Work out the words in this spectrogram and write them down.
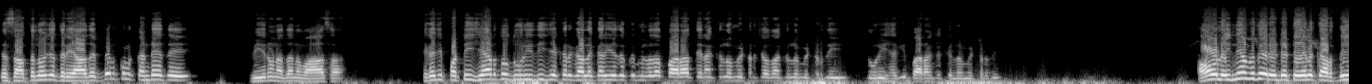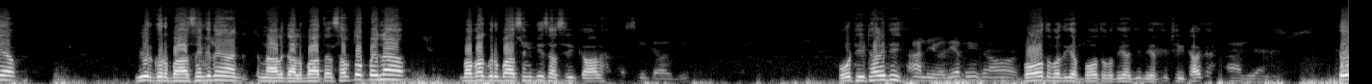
ਤੇ ਸਤਲੁਜ ਦਰਿਆ ਦੇ ਬਿਲਕੁਲ ਕੰਢੇ ਤੇ ਵੀਰ ਹੁਣਾਂ ਦਾ ਨਿਵਾਸ ਆ। ਠੀਕ ਹੈ ਜੀ ਪੱਟੀ ਸ਼ਹਿਰ ਤੋਂ ਦੂਰੀ ਦੀ ਜੇਕਰ ਗੱਲ ਕਰੀਏ ਤਾਂ ਕੋਈ ਮੈਨੂੰ ਲੱਗਦਾ 12 13 ਕਿਲੋਮੀਟਰ 14 ਕਿਲੋਮੀਟਰ ਦੀ ਦੂਰੀ ਹੈਗੀ 12 ਕੁ ਕਿਲੋਮੀਟਰ ਦੀ। ਆਓ ਲੈਨੇ ਆ ਵਧੇਰੇ ਡਿਟੇਲ ਕਰਦੇ ਆ ਵੀਰ ਗੁਰਬਾਜ ਸਿੰਘ ਦੇ ਨਾਲ ਗੱਲਬਾਤ ਸਭ ਤੋਂ ਪਹਿਲਾਂ ਬਾਬਾ ਗੁਰਬਾਜ ਸਿੰਘ ਜੀ ਸਤਿ ਸ੍ਰੀ ਅਕਾਲ। ਸਤਿ ਸ੍ਰੀ ਅਕਾਲ ਜੀ। ਹੋਰ ਠੀਕ ਠਾਕ ਜੀ? ਹਾਂਜੀ ਵਧੀਆ ਤੁਸੀਂ ਸੁਣਾਓ? ਬਹੁਤ ਵਧੀਆ ਬਹੁਤ ਵਧੀਆ ਜੀ। ਵੀਰ ਜੀ ਠੀਕ ਠਾਕ? ਹਾਂਜੀ ਹਾਂਜੀ। ਤੇ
